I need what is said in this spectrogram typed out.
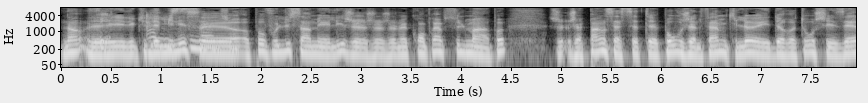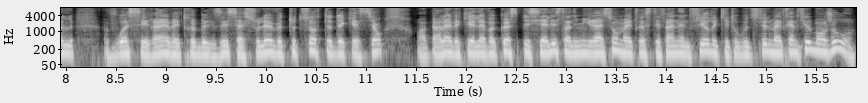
non. Euh, le, ministre n'a euh, pas voulu s'en mêler. Je, je, je, ne comprends absolument pas. Je, je, pense à cette pauvre jeune femme qui, là, est de retour chez elle, voit ses rêves être brisés. Ça soulève toutes sortes de questions. On va parler avec l'avocat spécialiste en immigration, Maître Stéphane Enfield, qui est au bout du fil. Maître Enfield. Bonjour.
